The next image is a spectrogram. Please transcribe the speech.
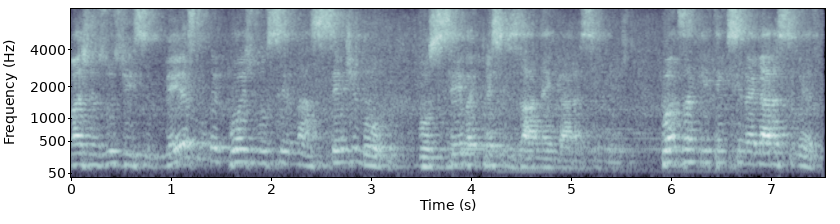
Mas Jesus disse: mesmo depois de você nascer de novo, você vai precisar negar a si mesmo. Quantos aqui tem que se negar a si mesmo?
